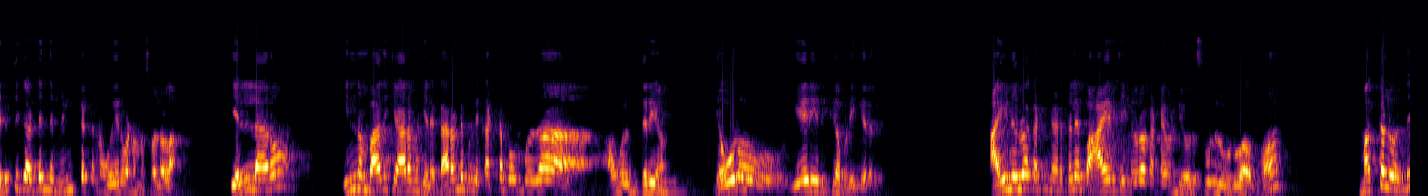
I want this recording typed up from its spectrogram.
எடுத்துக்காட்டு இந்த மின்கட்டண உயர்வை நம்ம சொல்லலாம். எல்லாரும் இன்னும் பாதிக்க ஆரம்பிக்கல. கரண்ட் பில்லு கட்ட போகும்போது தான் அவங்களுக்கு தெரியும். எவ்வளோ ஏறி இருக்கு அப்படிங்கிறது. ஐநூறுரூவா கட்டின இடத்துல இப்போ ஆயிரத்தி ஐநூறுரூவா கட்ட வேண்டிய ஒரு சூழல் உருவாகும். மக்கள் வந்து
